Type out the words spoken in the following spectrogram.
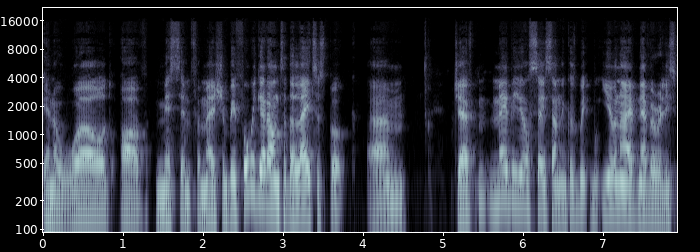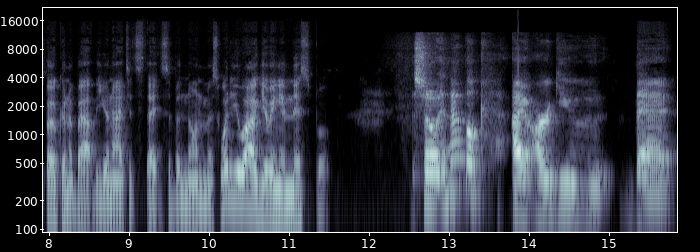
in a World of Misinformation. Before we get on to the latest book, um, Jeff, maybe you'll say something because you and I have never really spoken about the United States of Anonymous. What are you arguing in this book? So, in that book, I argue that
